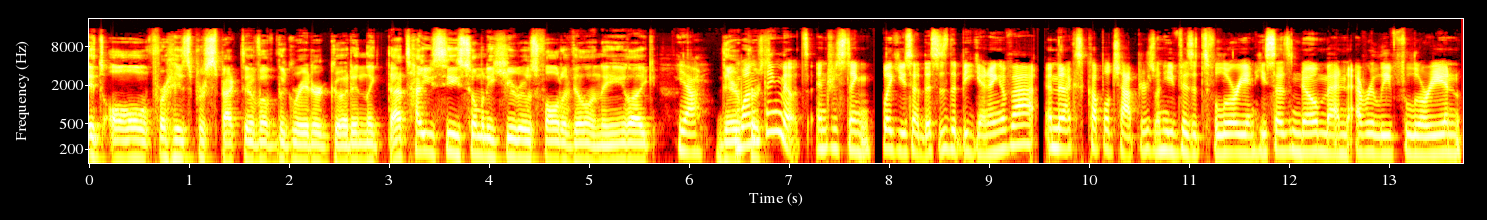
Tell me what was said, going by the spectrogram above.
it's all for his perspective of the greater good, and like that's how you see so many heroes fall to villainy. Like Yeah. their One pers- thing that's interesting, like you said, this is the beginning of that. In the next couple chapters, when he visits Felurian, he says no men ever leave Felurian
